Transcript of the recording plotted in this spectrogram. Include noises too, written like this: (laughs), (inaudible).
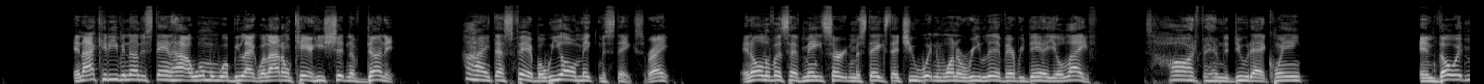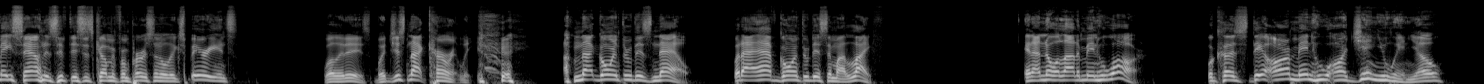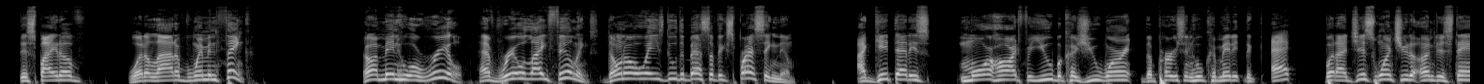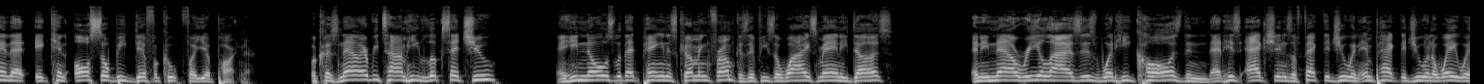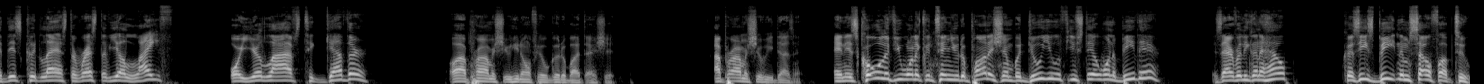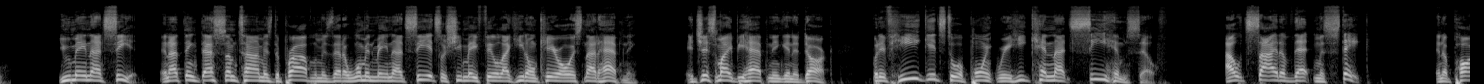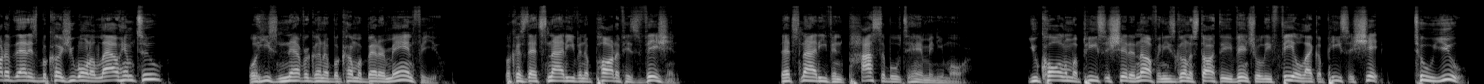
And I could even understand how a woman will be like, well, I don't care. He shouldn't have done it. All right, that's fair, but we all make mistakes, right? And all of us have made certain mistakes that you wouldn't want to relive every day of your life. It's hard for him to do that, Queen. And though it may sound as if this is coming from personal experience, well, it is, but just not currently. (laughs) I'm not going through this now, but I have gone through this in my life. And I know a lot of men who are, because there are men who are genuine, yo, despite of what a lot of women think. There are men who are real, have real life feelings, don't always do the best of expressing them. I get that it's more hard for you because you weren't the person who committed the act, but I just want you to understand that it can also be difficult for your partner. Because now every time he looks at you and he knows where that pain is coming from, because if he's a wise man, he does, and he now realizes what he caused and that his actions affected you and impacted you in a way where this could last the rest of your life or your lives together, Oh, I promise you, he don't feel good about that shit. I promise you, he doesn't. And it's cool if you want to continue to punish him, but do you if you still want to be there? Is that really going to help? Because he's beating himself up too. You may not see it. And I think that's sometimes is the problem is that a woman may not see it, so she may feel like he don't care or it's not happening. It just might be happening in the dark. But if he gets to a point where he cannot see himself outside of that mistake, and a part of that is because you won't allow him to, well, he's never going to become a better man for you because that's not even a part of his vision. That's not even possible to him anymore. You call him a piece of shit enough, and he's going to start to eventually feel like a piece of shit to you.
